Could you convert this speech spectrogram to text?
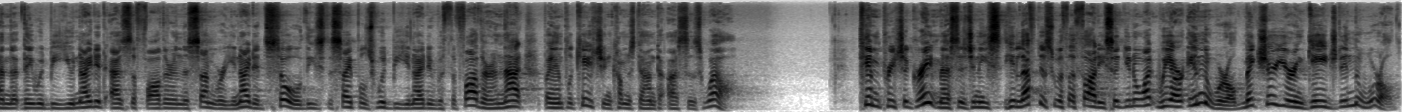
and that they would be united as the Father and the Son were united. So these disciples would be united with the Father, and that, by implication, comes down to us as well. Tim preached a great message and he, he left us with a thought. He said, You know what? We are in the world. Make sure you're engaged in the world.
